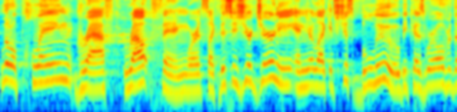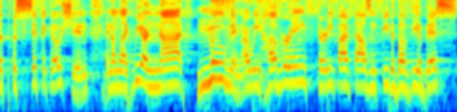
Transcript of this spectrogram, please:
little plane graph route thing where it's like this is your journey and you're like it's just blue because we're over the pacific ocean and i'm like we are not moving. Are we hovering 35 5,000 feet above the abyss?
